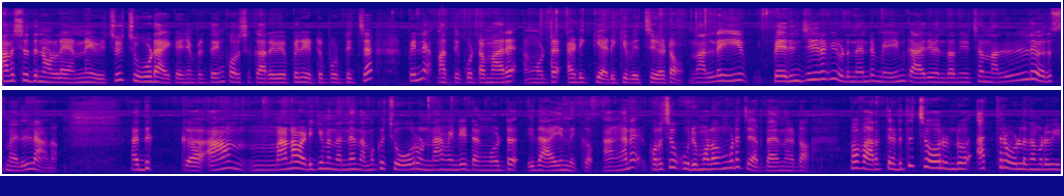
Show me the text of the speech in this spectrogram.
ആവശ്യത്തിനുള്ള എണ്ണ ഒഴിച്ചു. ചൂടായി കഴിഞ്ഞപ്പോഴത്തേക്കും കുറച്ച് കറിവേപ്പില ഇട്ട് പൊട്ടിച്ച് പിന്നെ മത്തിക്കുട്ടന്മാരെ അങ്ങോട്ട് അടുക്കി അടുക്കി വെച്ച് കേട്ടോ. നല്ല ഈ പെരിഞ്ചീരകം ഇടുന്നതിന്റെ മെയിൻ കാര്യം എന്താണെന്ന് ചോദിച്ചാൽ നല്ലൊരു സ്മെല്ലാണ് അത് ആ മണം അടിക്കുമ്പോൾ തന്നെ നമുക്ക് ചോറുണ്ണാൻ വേണ്ടിയിട്ട് അങ്ങോട്ട് ഇതായി നിൽക്കും. അങ്ങനെ കുറച്ച് കുരുമുളകും കൂടെ ചേർത്തായിരുന്നു കേട്ടോ. അപ്പോൾ വറുത്തെടുത്ത് ചോറുണ്ടു. അത്രേ ഉള്ളൂ നമ്മുടെ വീഡിയോ.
